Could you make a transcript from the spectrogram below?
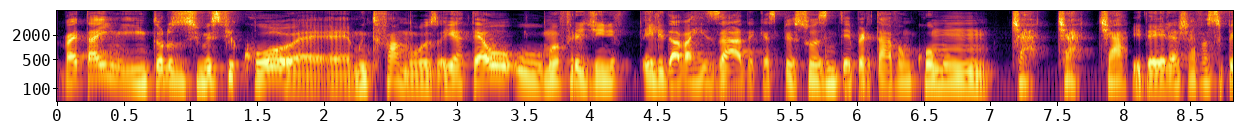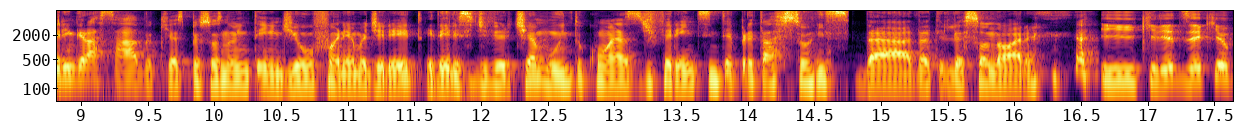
vai estar tá em, em, todos os filmes, ficou é, é, muito famoso. E até o, o, Manfredini, ele dava risada, que as pessoas interpretavam como um tchá, tchá, tchá. E daí ele achava super engraçado que as pessoas não entendiam o fonema direito. E daí ele se divertia muito com as diferentes interpretações da, da trilha sonora. e queria dizer que eu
